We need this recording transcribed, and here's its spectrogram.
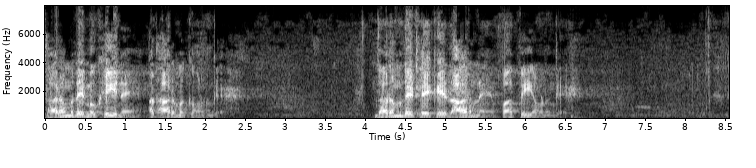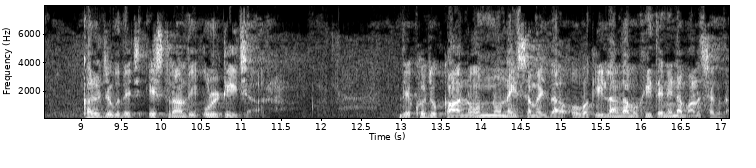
ਧਰਮ ਦੇ ਮੁਖੀ ਨੇ ਅਧਾਰਮਿਕ ਹੋਣਗੇ। ਧਰਮ ਦੇ ਠੇਕੇਦਾਰ ਨੇ ਪਾਪੀ ਹੋਣਗੇ। ਕਲ ਯੁਗ ਦੇ ਵਿੱਚ ਇਸ ਤਰ੍ਹਾਂ ਦੀ ਉਲਟੀ ਚਾਲ। ਦੇਖੋ, ਜੋ ਕਾਨੂੰਨ ਨੂੰ ਨਹੀਂ ਸਮਝਦਾ, ਉਹ ਵਕੀਲਾਂ ਦਾ ਮੁਖੀ ਤੇ ਨਹੀਂ ਨਾ ਬਣ ਸਕਦਾ।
